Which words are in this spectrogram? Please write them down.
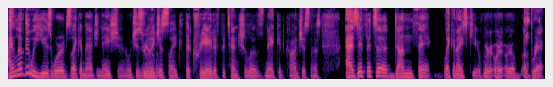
I love that we use words like imagination, which is really Mhm. just like the creative potential of naked consciousness, as if it's a done thing, like an ice cube or, or, or a, a brick.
